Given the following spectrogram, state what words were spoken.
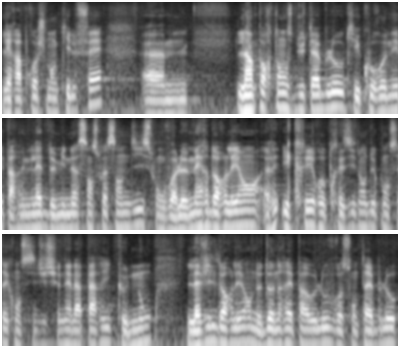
les rapprochements qu'il fait. Euh, l'importance du tableau qui est couronné par une lettre de 1970 où on voit le maire d'Orléans écrire au président du Conseil constitutionnel à Paris que non, la ville d'Orléans ne donnerait pas au Louvre son tableau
